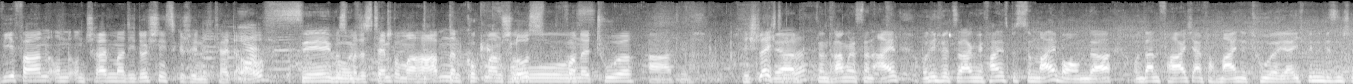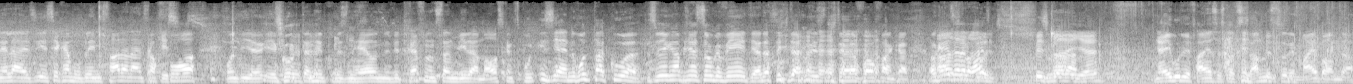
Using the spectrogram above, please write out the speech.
wir fahren und, und schreiben mal die Durchschnittsgeschwindigkeit Ja. auf. Sehr Dass wir das Tempo mal haben, dann gucken wir am Schluss Groß. von der Tour, Artig. Nicht schlecht, Ja, oder? dann tragen wir das dann ein. Und ich würde sagen, wir fahren jetzt bis zum Maibaum da und dann fahre ich einfach meine Tour. Ja, ich bin ein bisschen schneller als ihr, ist ja kein Problem. Ich fahre dann einfach Vergiss vor es. und ihr, ihr guckt dann hinten ein bisschen her und wir treffen uns dann wieder am Ausgangspunkt. Ist ja ein Rundparcours, deswegen habe ich das so gewählt, ja, dass ich da ein bisschen schneller vorfahren kann. Okay, seid ihr Also bereit? gut. Bis gleich, ja? Na ja, gut, wir fahren jetzt erstmal zusammen bis zu dem Maibaum da.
